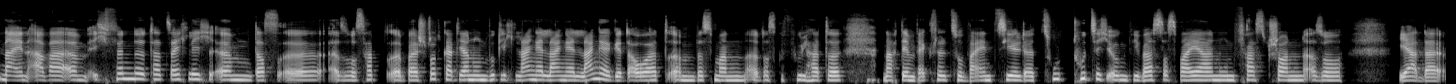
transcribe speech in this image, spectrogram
Nein, aber ähm, ich finde tatsächlich, ähm, dass, äh, also es hat äh, bei Stuttgart ja nun wirklich lange, lange, lange gedauert, ähm, bis man äh, das Gefühl hatte, nach dem Wechsel zu Weinziel, da tut sich irgendwie was. Das war ja nun fast schon, also ja, da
